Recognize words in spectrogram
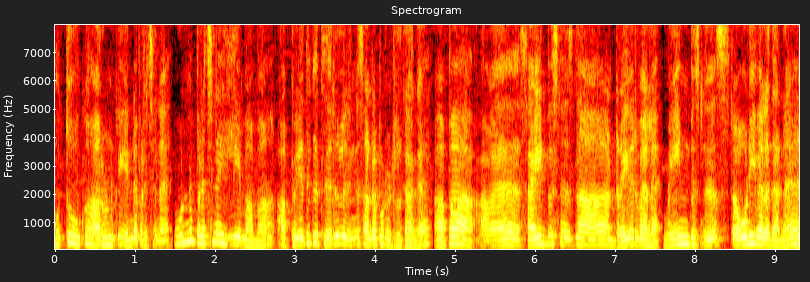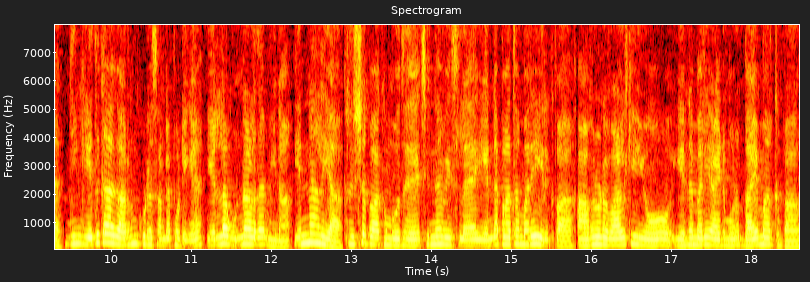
முத்துவுக்கும் அருணுக்கும் என்ன பிரச்சனை? ஒன்னும் பிரச்சனை இல்லையே மாமா. அப்ப எதுக்கு தெருவில் நின்னு சண்டை போட்டுட்டு இருக்காங்க? அப்பா அவன் சைட் பிசினஸ் தான் டிரைவர் வேலை. மெயின் பிசினஸ் ரவுடி வேலை தானே? நீங்க எதுக்காக அருண் கூட சண்டை போட்டீங்க? எல்லாம் உன்னாலதான் மீனா. என்னாலயா? கிருஷ்ண பாக்கும்போது சின்ன வயசுல என்ன பார்த்த மாதிரியே இருக்குப்பா. அவனோட வாழ்க்கையும் என்ன மாதிரி ஆயிடுமோன்னு பயமா இருக்குப்பா.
